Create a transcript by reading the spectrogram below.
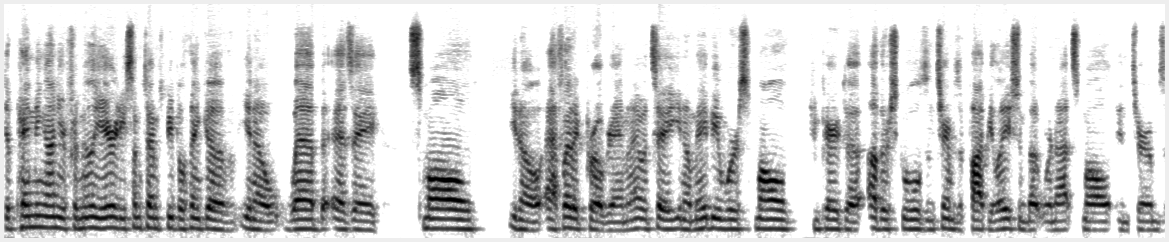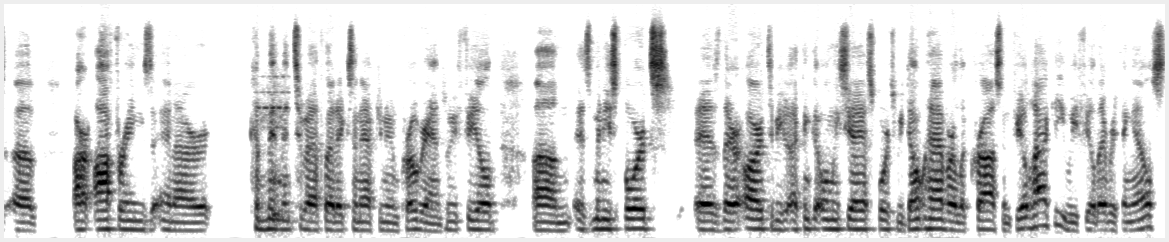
depending on your familiarity, sometimes people think of you know Webb as a small you know athletic program. And i would say you know maybe we're small compared to other schools in terms of population but we're not small in terms of our offerings and our commitment to athletics and afternoon programs. We field um, as many sports as there are to be i think the only CIF sports we don't have are lacrosse and field hockey. We field everything else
